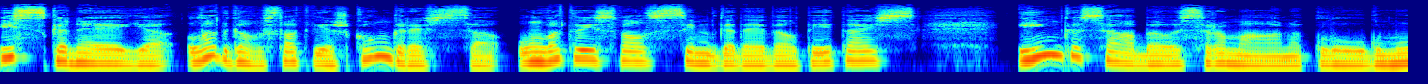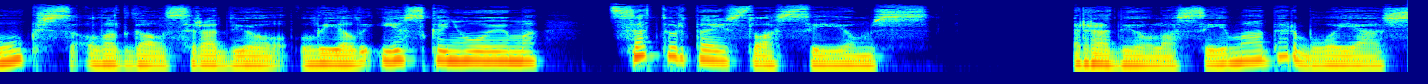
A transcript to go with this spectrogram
Izskanēja Latvijas Latviešu kongresa un Latvijas valsts simtgadē veltītais Inga Sābeles romāna Klūgu mūks Latvijas radio liela ieskaņojuma ceturtais lasījums. Radio lasījumā darbojās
